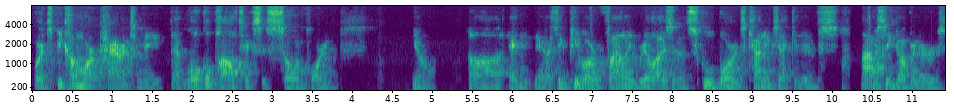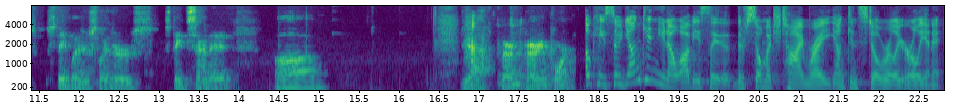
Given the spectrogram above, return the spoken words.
or it's become more apparent to me that local politics is so important. You know, uh, and, and I think people are finally realizing that school boards, county executives, obviously governors, state legislators, state senate, um, yeah, very, very important. Okay, so Youngkin, you know, obviously there's so much time, right? Youngkin's still really early in it.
